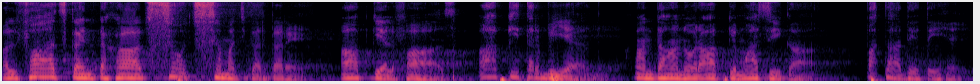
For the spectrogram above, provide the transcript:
अल्फाज का इंतखाब सोच समझ कर करें। आपके अल्फाज, आपकी तरबियत, खानदान और आपके मासी का पता देते हैं।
